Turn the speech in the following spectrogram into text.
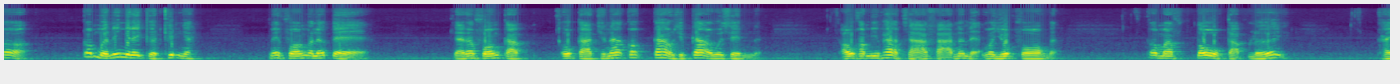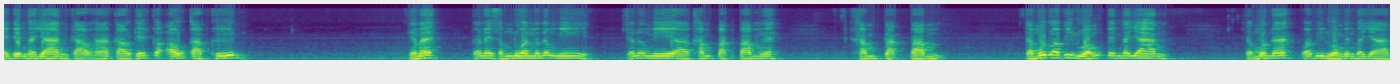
ก็ ก็เหมือนไม่มีอะไรเกิดขึ้นไงไม่ฟ้องก็แล้วแต่ แต่ถ้าฟ้องกลับโอกาสชนะก็เก้าสิบเก้าเปอร์เซ็นต์เอาคำพิพากษาศาลนั่นแหละว่ายกฟ้องก็มาโต้กลับเลย ใครเป็นพยานกล่าวหากล่าวเท็จก็เอากลับคืนเห็นไหมเพราะในสำนวนมันต้องมีมันต้องมีอ่าคำปักปั๊มไงคำปลักปั๊มสมมติว่าพี่หลวงเป็นพยาน สมมตินะว่าพี่หลวงเป็นพยาน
